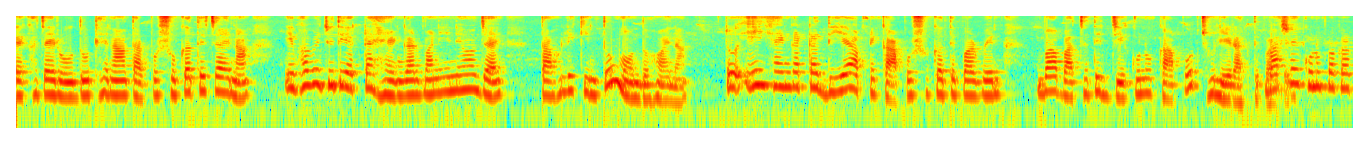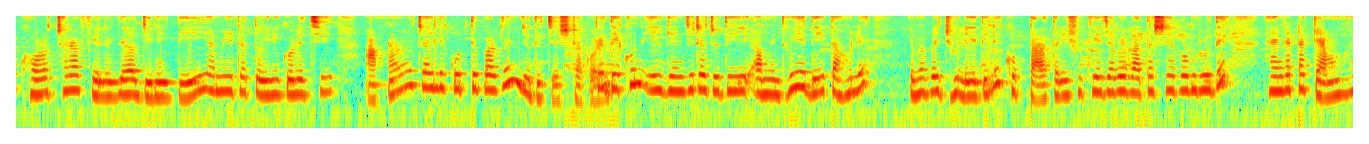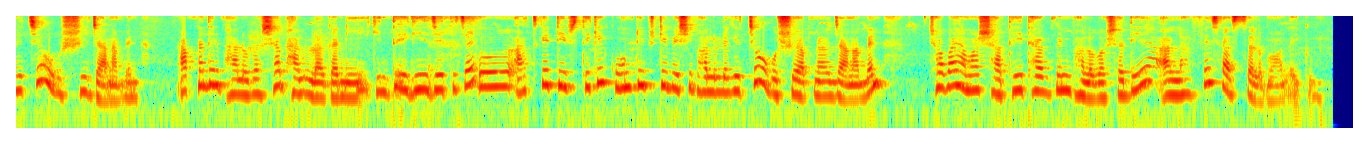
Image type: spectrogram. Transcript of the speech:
দেখা যায় রোদ ওঠে না, তারপর শুকাতে চায় না। এভাবে যদি একটা হ্যাঙ্গার বানিয়ে নেওয়া যায়, তাহলে কিন্তু মন্দ হয় না। তো এই হ্যাঙ্গারটা দিয়ে আপনি কাপড় শুকাতে পারবেন। বা বাচ্চাদের যে কোনো কাপড় ঝুলিয়ে রাখতে পারবেন বাসায় কোনো প্রকার খরচ ছাড়া ফেলে দেওয়া জিনিস দিয়েই আমি এটা তৈরি করেছি। আপনারাও চাইলে করতে পারবেন যদি চেষ্টা করেন। তো দেখুন, এই গেঞ্জিটা যদি আমি ধুয়ে দিই, তাহলে এভাবে ঝুলিয়ে দিলে খুব তাড়াতাড়ি শুকিয়ে যাবে বাতাসে এবং রোদে। হ্যাঙ্গারটা কেমন হয়েছে অবশ্যই জানাবেন। আপনাদের ভালোবাসা, ভালো লাগা নিয়ে কিন্তু এগিয়ে যেতে চাই। তো আজকের টিপস থেকে কোন টিপসটি বেশি ভালো লেগেছে অবশ্যই আপনারা জানাবেন। সবাই আমার সাথেই থাকবেন ভালোবাসা দিয়ে। আল্লাহ হাফেজ, আসসালামু আলাইকুম।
